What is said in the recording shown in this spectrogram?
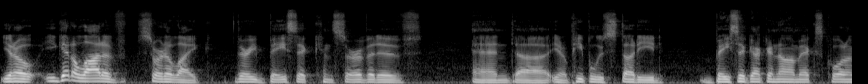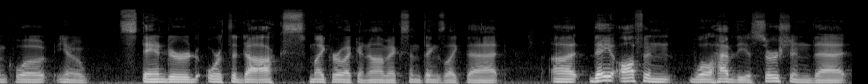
you know, you get a lot of sort of like very basic conservatives and uh, you know people who studied basic economics, quote unquote, you know, standard orthodox microeconomics and things like that. Uh, they often will have the assertion that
